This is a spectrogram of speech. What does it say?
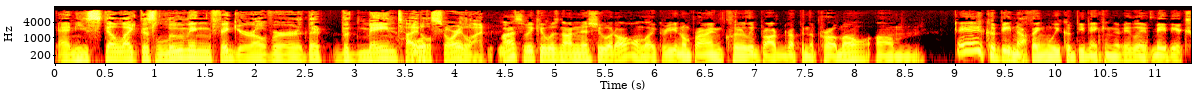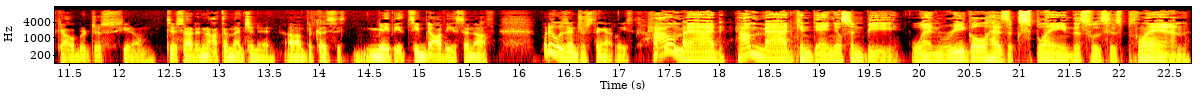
and he's still like this looming figure over the, the main title well, storyline. Last week it was not an issue at all. Like, you know, Bryan clearly brought it up in the promo. Um, Eh, it could be nothing. We could be making eh, maybe Excalibur just you know decided not to mention it uh, because maybe it seemed obvious enough. But it was interesting at least. How mad, how mad can Danielson be when Regal has explained this was his plan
